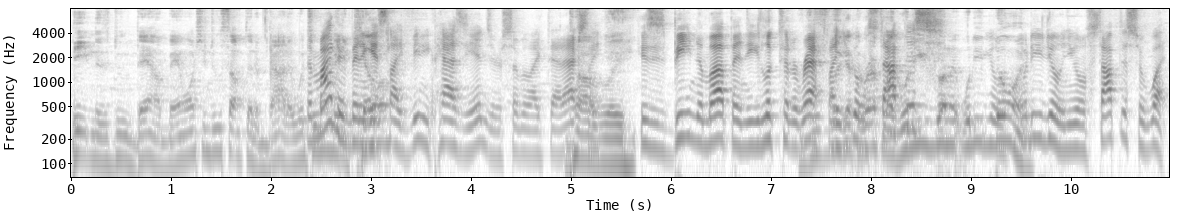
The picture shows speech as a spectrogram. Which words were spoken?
beating this dude down, man. Why don't you do something about it? What It might have been against him? like Vinny Pazienza or something like that. Actually, because he's beating him up, and he looked to the ref like, "You gonna ref stop like, what this? Are you gonna, what are you, You gonna- doing? What are you doing? You gonna stop this or what?"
